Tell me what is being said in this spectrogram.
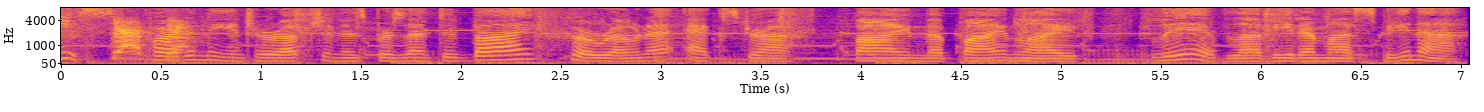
He sat Pardon down. the interruption is presented by Corona Extra. Find the fine life. Live La Vida Más Fina.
